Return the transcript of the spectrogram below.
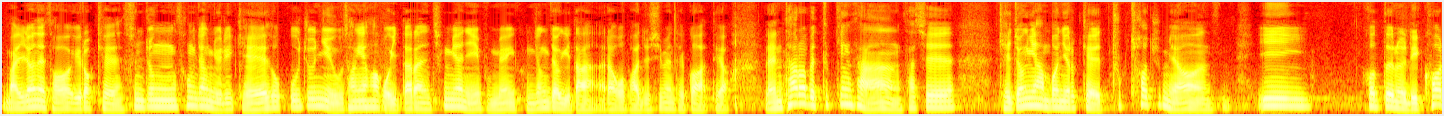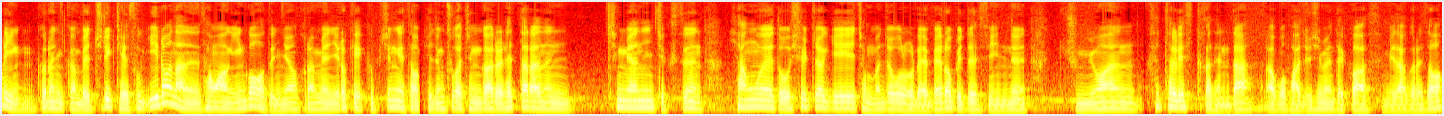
말년에서 이렇게 순중 성장률이 계속 꾸준히 우상향하고 있다는 측면이 분명히 긍정적이다라고 봐주시면 될 것 같아요. 렌탈업의 특징상 사실 계정이 한번 이렇게 툭 쳐주면 이 것들은 리커링 그러니까 매출이 계속 일어나는 상황인 거거든요. 그러면 이렇게 급증해서 계정 수가 증가를 했다라는 측면인 즉슨 향후에도 실적이 전반적으로 레벨업이 될 수 있는 중요한 캐탈리스트가 된다라고 봐주시면 될 것 같습니다. 그래서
